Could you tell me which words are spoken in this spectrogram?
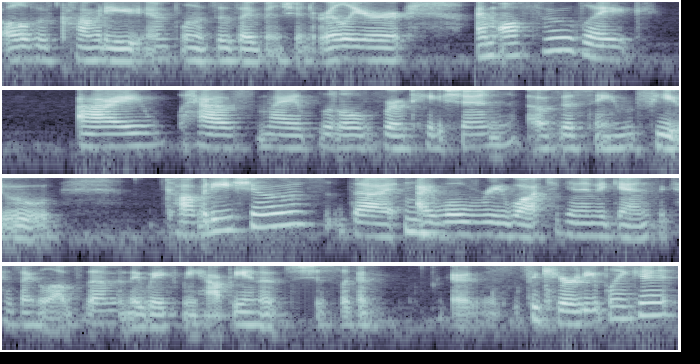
all of those comedy influences I mentioned earlier. I'm also like, I have my little rotation of the same few comedy shows that mm. I will rewatch again and again because I love them and they make me happy and it's just like a a security blanket.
